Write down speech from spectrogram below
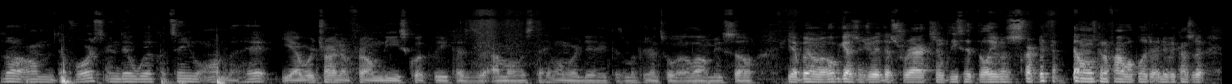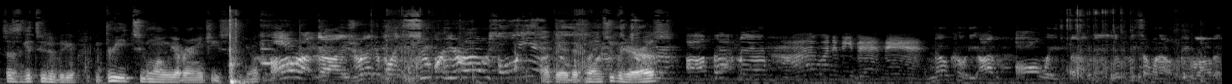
the um divorce and then we'll continue on the hit. Yeah, we're trying to film these quickly because I'm only staying one more day because my parents will allow me. So, yeah, but anyway, I hope you guys enjoyed this reaction. Please hit the like and subscribe. Hit the bell. It's going to follow upload any video comes with it. So let's get to the video. In three, two, one, we are Barry and Cheese. All right, guys, you ready to play superheroes? Oh yeah. Okay, they're playing superheroes. No, Cody, I'm always Batman. You have to be someone else. Be Robin.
